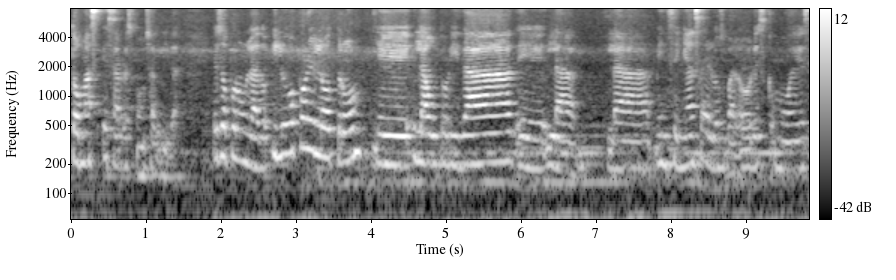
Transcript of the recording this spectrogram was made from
tomas esa responsabilidad. Eso por un lado. Y luego por el otro, eh, la autoridad, eh, la, enseñanza de los valores como es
